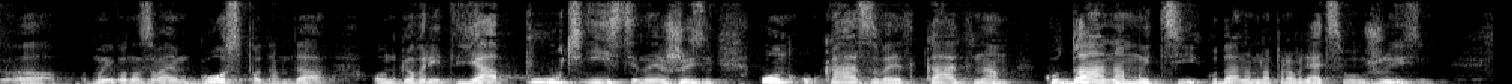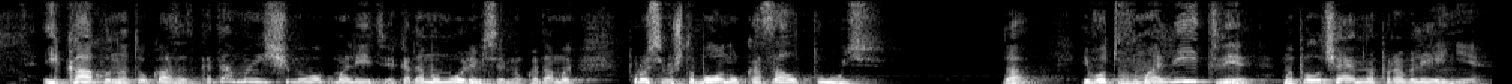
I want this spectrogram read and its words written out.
а, мы его называем Господом, да? Он говорит, я путь истинная жизнь. Он указывает, как нам, куда нам идти, куда нам направлять свою жизнь. И как Он это указывает? Когда мы ищем Его в молитве, когда мы молимся Ему, когда мы просим, чтобы Он указал путь. Да? И вот в молитве мы получаем направление.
